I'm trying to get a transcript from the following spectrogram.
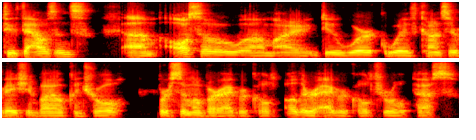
2000s. Um, also, um, I do work with conservation biocontrol for some of our agricul- other agricultural pests.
